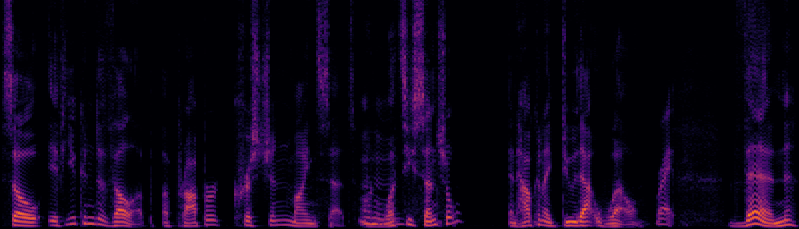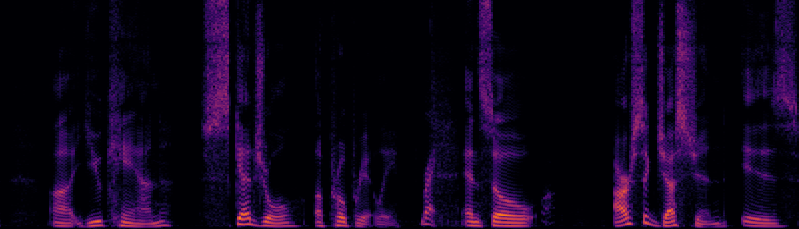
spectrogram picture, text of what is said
So if you can develop a proper Christian mindset Mm-hmm. on what's essential and how can I do that well, Right. then uh, you can schedule appropriately. Right. And so our suggestion is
